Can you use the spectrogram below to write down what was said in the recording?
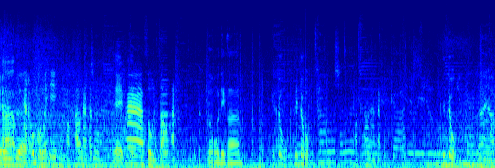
ครับพี่หานอุ้มผมไว้ทีผมขอเข้านะแป๊บนึงเอกห้าศูนย์สองครับลงสวัสดีครับ พี่จุกพี่จุกขอเข้านะแป๊บพี่จุกได้เนาะ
